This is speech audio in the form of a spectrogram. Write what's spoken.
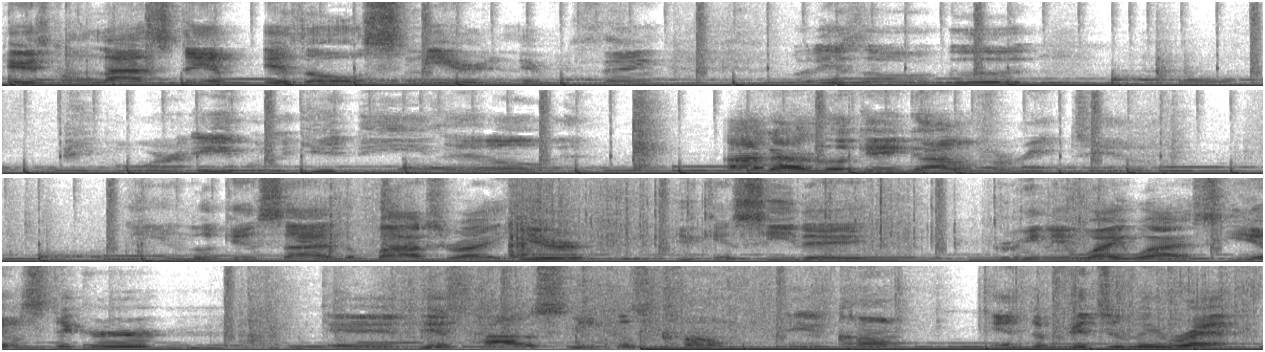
Here's my last stamp. It's all smeared and everything, Got and got them for retail. And you look inside the box right here, you can see that green and white YCM sticker. And this how the sneakers come. They come individually wrapped.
